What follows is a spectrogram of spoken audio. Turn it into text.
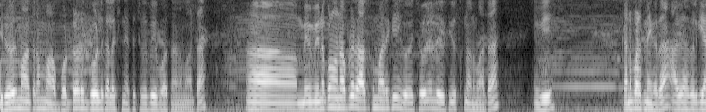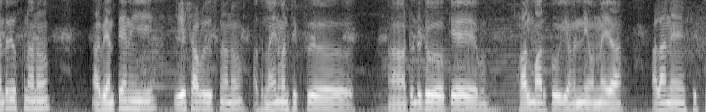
ఈరోజు మాత్రం మా బొడ్డోడు గోల్డ్ కలెక్షన్ అయితే చూపించబోతున్నాను అనమాట మేము వినుకుని ఉన్నప్పుడు రాజకుమారికి ఇగో చెవులు తీసుకున్నాను అనమాట ఇవి కనపడుతున్నాయి కదా అవి అసలుకి ఎంత తీసుకున్నాను? అవి ఎంత అని ఏ షాప్లో తీసుకున్నాను? అసలు nine one six twenty two K hallmark ఇవన్నీ ఉన్నాయా? అలానే సిక్స్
